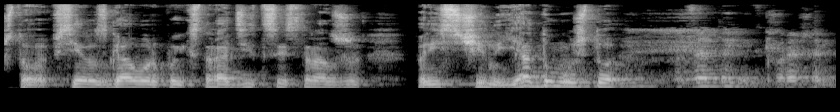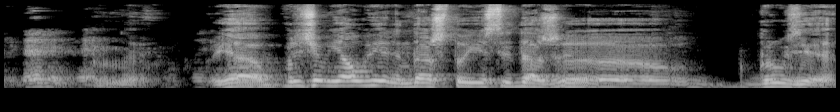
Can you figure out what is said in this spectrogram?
что все разговоры по экстрадиции сразу же пресечены. Я думаю, что Вот затыльник Порошенко дали. э, я, причем я уверен, да, что если даже э, Грузия э,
